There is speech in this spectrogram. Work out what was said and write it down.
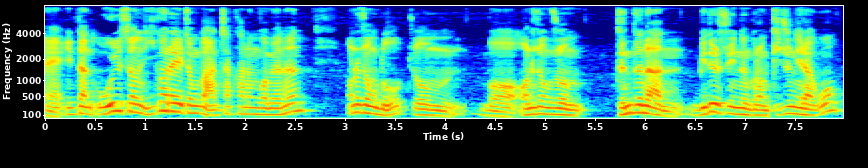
예, 일단 5일선 2거래일 정도 안착하는 거면은 어느 정도 좀 뭐 어느 정도 좀 든든한 믿을 수 있는 그런 기준이라고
